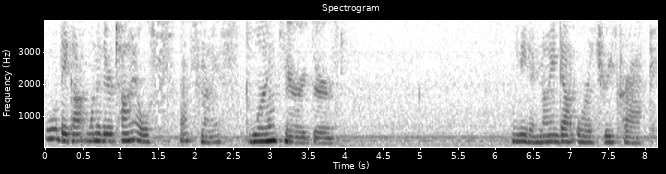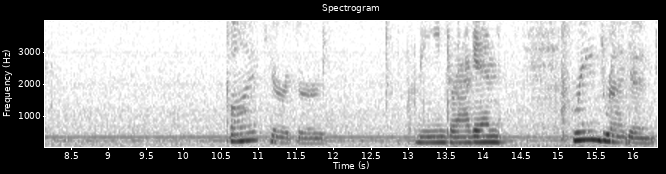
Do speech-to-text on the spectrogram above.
Oh, they got one of their tiles. That's nice. One character. We need a nine dot or a three crack. Five characters. Green dragon. Green dragon.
